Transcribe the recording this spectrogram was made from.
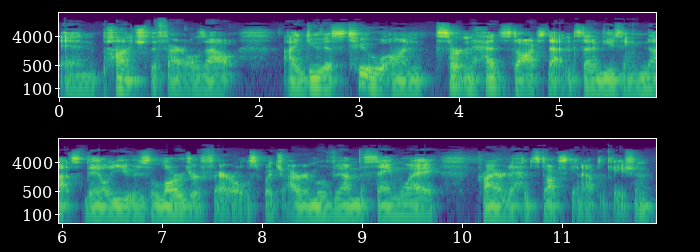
and punch the ferrules out. I do this too on certain headstocks that instead of using nuts, they'll use larger ferrules, which I remove them the same way prior to headstock skin application.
